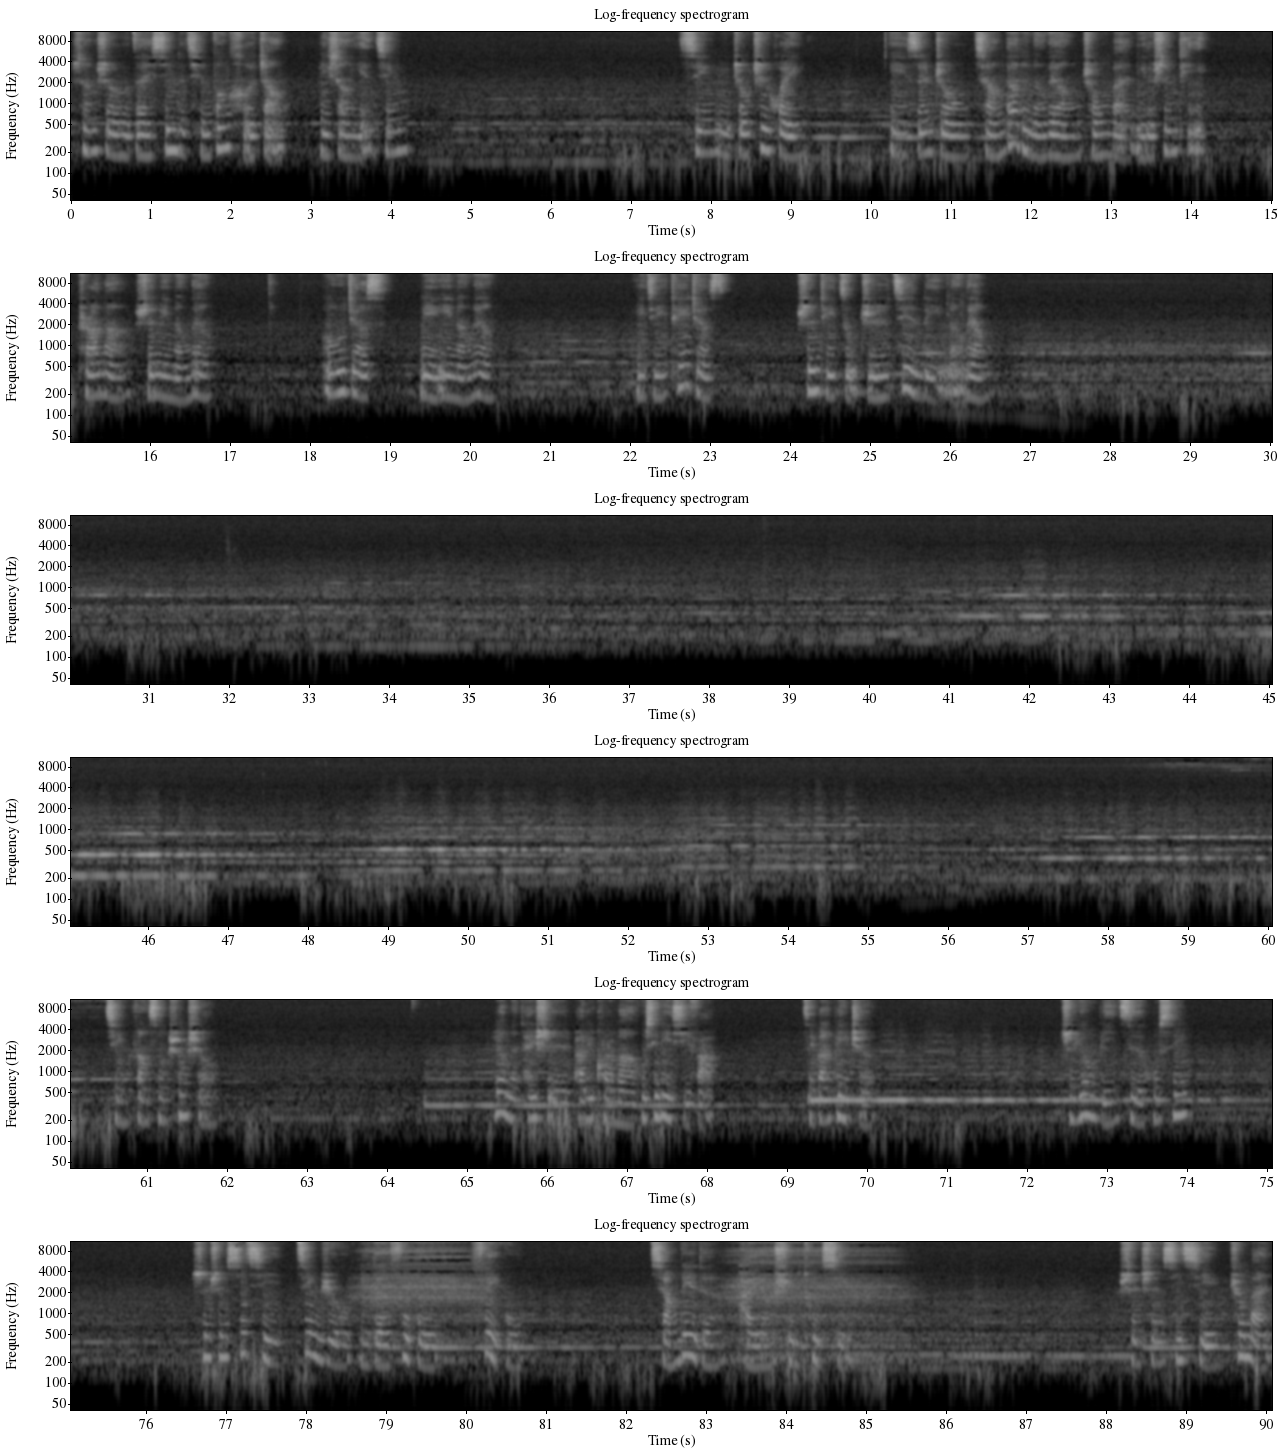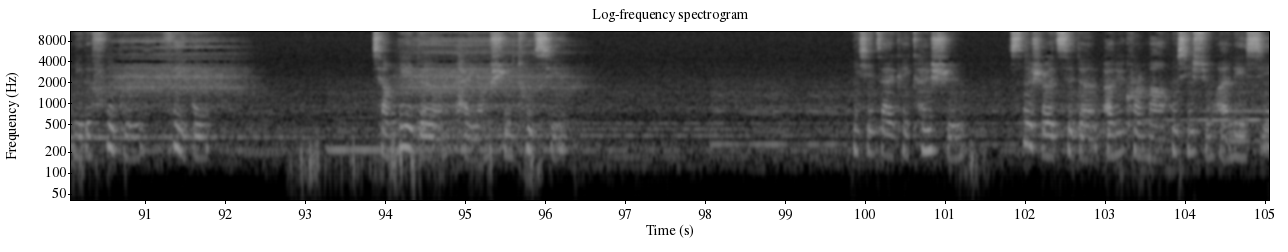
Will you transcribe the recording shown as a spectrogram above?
双手在心的前方合掌，闭上眼睛，新宇宙智慧。以三种强大的能量充满你的身体：prana（ 生命能量）、ojas（ 免疫能量）以及 tejas（ 身体组织建立能量）。双手，让我们开始 Parikrama 呼吸练习法。嘴巴闭着，只用鼻子呼吸，深深吸气进入你的腹部、肺部，强烈的海洋式吐气。深深吸气，充满你的腹部、肺部；强烈的海洋式吐气。你现在可以开始四十二次的 Parikrama 呼吸循环练习。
